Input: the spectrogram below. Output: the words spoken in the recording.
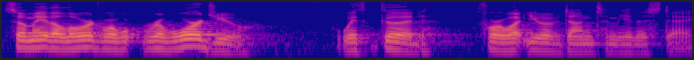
So may the Lord reward you with good for what you have done to me this day.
